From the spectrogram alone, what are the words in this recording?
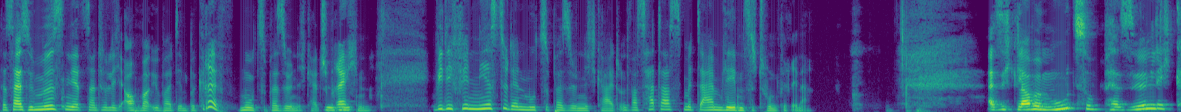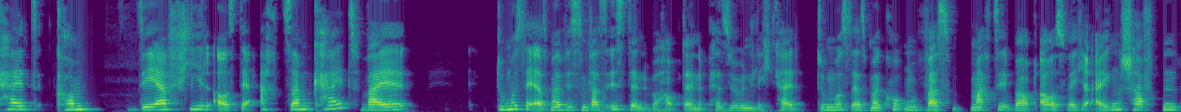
Das heißt, wir müssen jetzt natürlich auch mal über den Begriff Mut zur Persönlichkeit mhm. sprechen. Mhm. Wie definierst du denn Mut zur Persönlichkeit und was hat das mit deinem Leben zu tun, Verena? Also ich glaube, Mut zur Persönlichkeit kommt sehr viel aus der Achtsamkeit, weil du musst ja erstmal wissen, was ist denn überhaupt deine Persönlichkeit? Du musst erstmal gucken, was macht sie überhaupt aus? Welche Eigenschaften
